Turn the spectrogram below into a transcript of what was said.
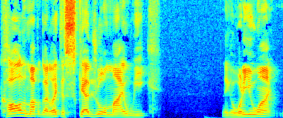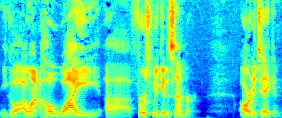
call them up and go, I'd like to schedule my week. They go, What do you want? You go, I want Hawaii, uh, first week of December. Already taken.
